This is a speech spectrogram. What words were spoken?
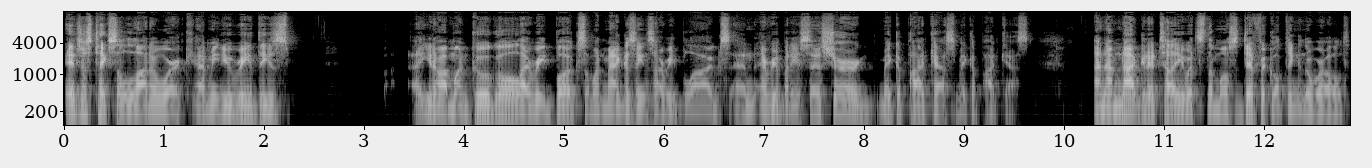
it just takes a lot of work. I mean, you read these, uh, you know, I'm on Google, I read books, I'm on magazines, I read blogs, and everybody says, sure, make a podcast, make a podcast. And I'm not going to tell you it's the most difficult thing in the world,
